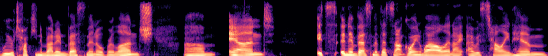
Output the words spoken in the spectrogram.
we were talking about investment over lunch, um, and it's an investment that's not going well. And I, I was telling him,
